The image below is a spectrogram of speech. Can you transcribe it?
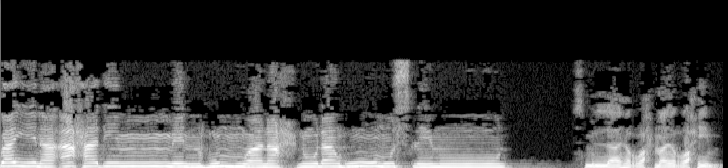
بين أحد منهم ونحن له مسلمون. بسم الله الرحمن الرحيم.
